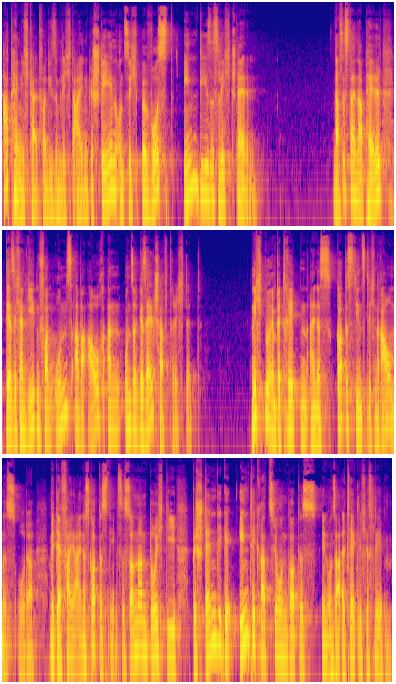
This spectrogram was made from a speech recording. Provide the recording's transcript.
Abhängigkeit von diesem Licht eingestehen und sich bewusst in dieses Licht stellen. Das ist ein Appell, der sich an jeden von uns, aber auch an unsere Gesellschaft richtet. Nicht nur im Betreten eines gottesdienstlichen Raumes oder mit der Feier eines Gottesdienstes, sondern durch die beständige Integration Gottes in unser alltägliches Leben.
